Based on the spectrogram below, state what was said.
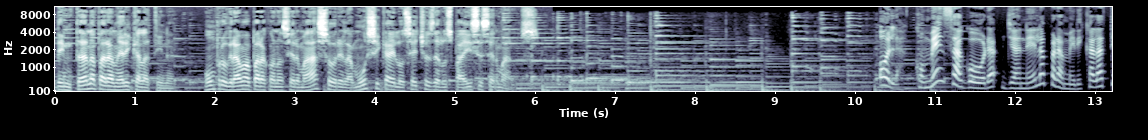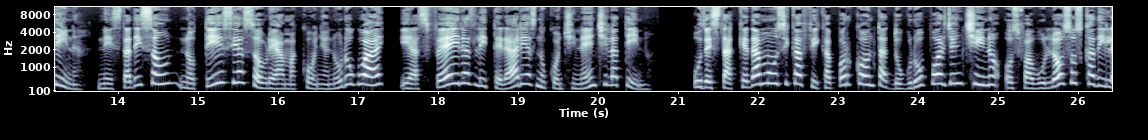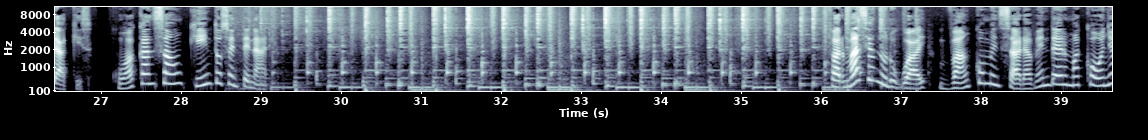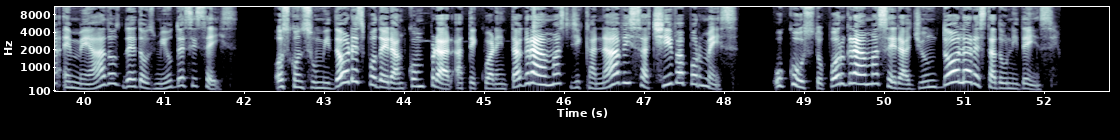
Ventana para América Latina, un programa para conocer más sobre la música y los hechos de los países hermanos. Olá, começa agora Janela para América Latina. Nesta edição, notícias sobre a maconha no Uruguai e as feiras literárias no continente latino. O destaque da música fica por conta do grupo argentino Os Fabulosos Cadillacs, com a canção Quinto Centenário. Farmácias no Uruguai vão começar a vender maconha em meados de 2016. Os consumidores poderão comprar até 40 gramas de cannabis sativa por mês. O custo por grama será de um dólar estadunidense.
